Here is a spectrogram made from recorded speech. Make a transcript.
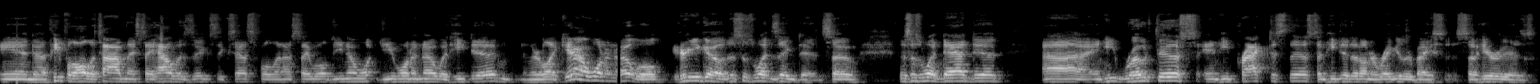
And uh, people all the time they say, "How was Zig successful?" And I say, "Well, do you know what? Do you want to know what he did?" And they're like, "Yeah, I want to know." Well, here you go. This is what Zig did. So this is what Dad did, uh, and he wrote this and he practiced this and he did it on a regular basis. So here it is.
